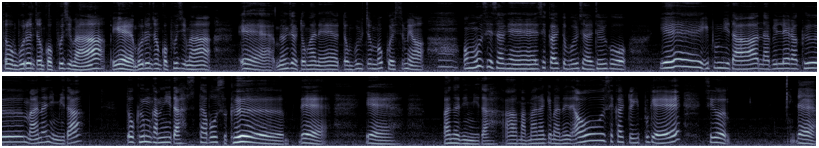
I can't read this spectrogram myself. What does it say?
또 물은 좀 고프지 마. 예. 물은 좀 고프지 마. 예. 명절 동안에 또 물 좀 먹고 있으면 어머 세상에 색깔도 물 잘 들고 예, 이쁩니다. 나빌레라 금 만 원입니다. 또 금 갑니다. 스타보스 금. 네. 예. 만 원입니다. 아, 만만하게 만 원. 어우, 색깔도 이쁘게. 지금, 네.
